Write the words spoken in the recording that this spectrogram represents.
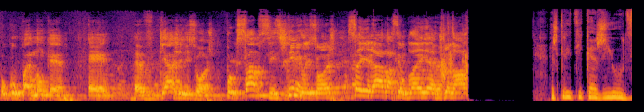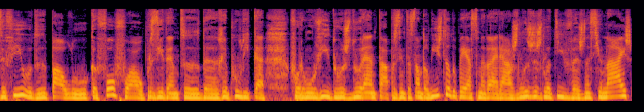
O que o PAN não quer é que haja eleições, porque sabe se existirem eleições, sairá da Assembleia Regional. As críticas e o desafio de Paulo Cafofo ao Presidente da República foram ouvidos durante a apresentação da lista do PS Madeira às legislativas nacionais.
